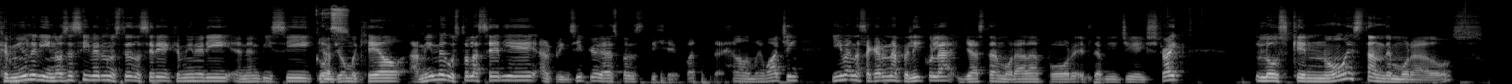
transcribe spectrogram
Community, no sé si vieron ustedes la serie Community en NBC con Joe McHale. A mí me gustó la serie al principio, y después dije, what the hell am I watching? Iban a sacar una película, ya está demorada por el WGA Strike. Los que no están demorados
